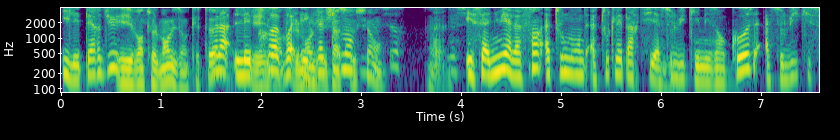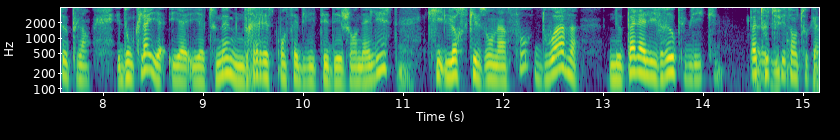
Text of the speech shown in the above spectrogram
il est perdu. Et éventuellement les enquêteurs. Voilà, les et preuves, ouais, éventuellement le juge exactement. d'instruction. Bien sûr. Et ça nuit à la fin à tout le monde, à toutes les parties, à celui qui est mis en cause, à celui qui se plaint. Et donc là, il y a, il y a- il y a tout de même une vraie responsabilité des journalistes qui, lorsqu'ils ont l'info, doivent ne pas la livrer au public. Pas tout de suite en tout cas.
